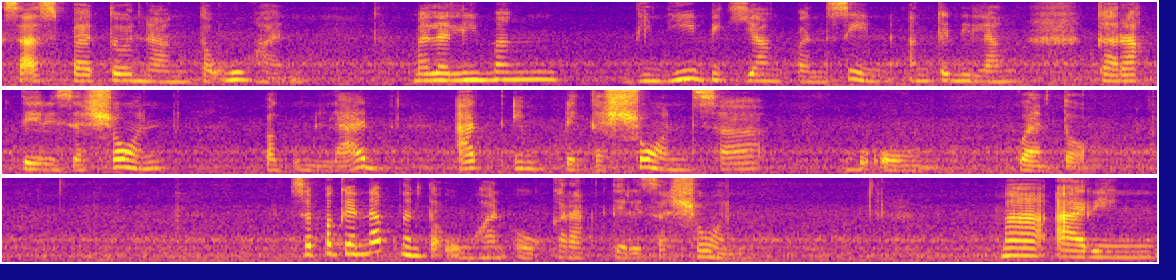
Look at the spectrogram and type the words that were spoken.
sa aspeto ng tauhan, malalimang binibigyang pansin ang kanilang karakterisasyon, pag-unlad, at implikasyon sa buong kwento. Sa pagganap ng tauhan o karakterisasyon, maaaring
